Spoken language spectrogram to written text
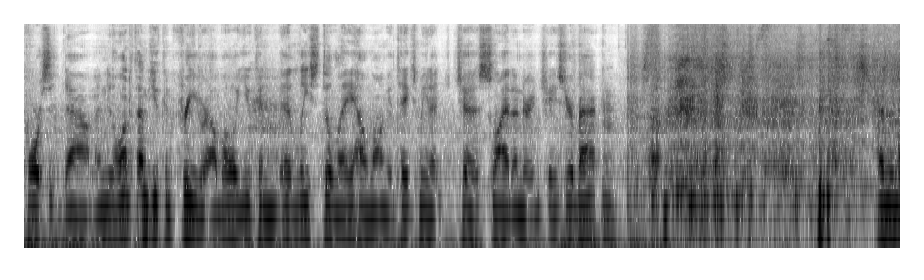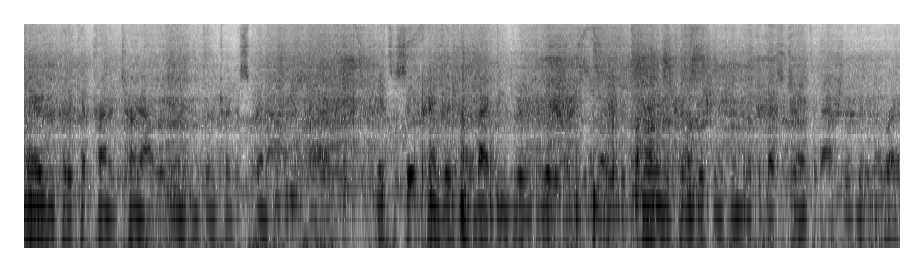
force it down, and a lot of times you can free your elbow. You can at least delay how long it takes me to, to slide under and chase your back. Hmm. And then there you could have kept trying to turn out, but you could have tried to spin out. Uh, it's a safe transition in the back. Usually it's really hard to get away, but during the transition is when you have the best chance of actually getting away.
